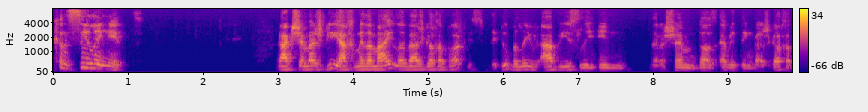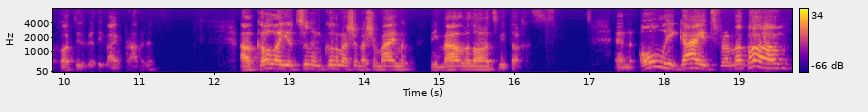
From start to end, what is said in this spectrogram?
concealing it. They do believe, obviously, in that Hashem does everything b'ashgacha pratis divine providence. Al kol kulam mimal v'loretz mitachas. And only guides from above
